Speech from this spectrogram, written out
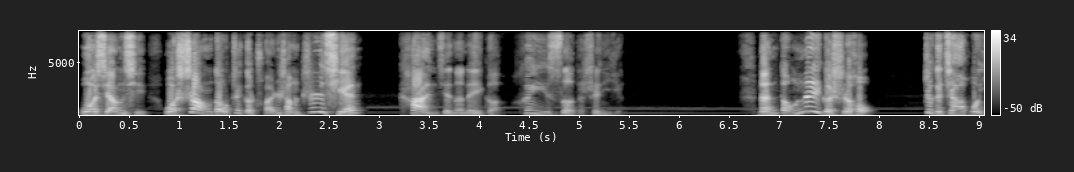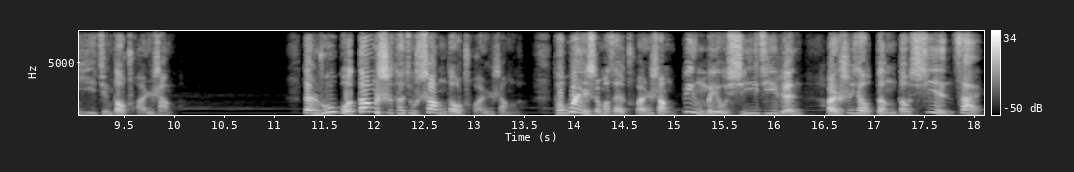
我想起我上到这个船上之前看见的那个黑色的身影。难道那个时候，这个家伙已经到船上了？但如果当时他就上到船上了，他为什么在船上并没有袭击人，而是要等到现在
